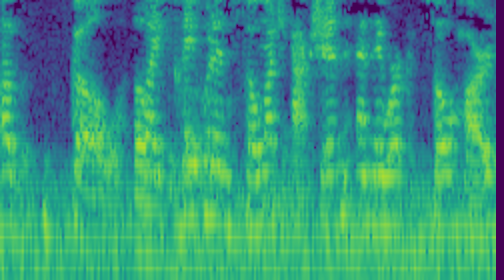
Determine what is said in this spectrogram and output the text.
of go. Of like, they put in so much action and they work so hard.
